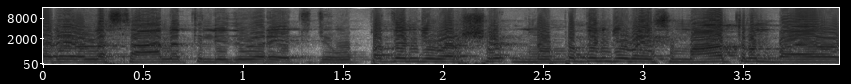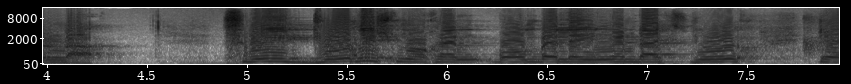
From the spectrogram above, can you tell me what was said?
വരെയുള്ള സ്ഥാനത്തിൽ ഇതുവരെ എത്തിച്ചു മുപ്പത്തഞ്ച് വർഷം മുപ്പത്തഞ്ച് വയസ്സ് മാത്രം പ്രായമുള്ള ശ്രീ ജ്യോതിഷ് മോഹൻ ബോംബെയിലെ ഇൻകം ടാക്സ് കമ്മീഷനാണ്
